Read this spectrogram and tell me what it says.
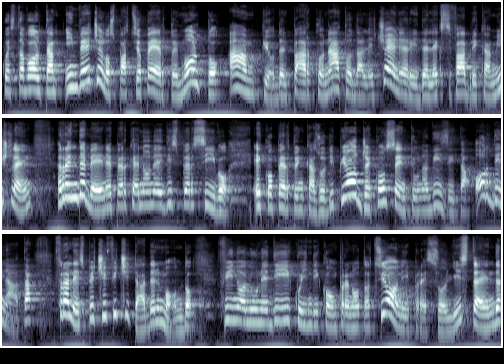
Questa volta invece lo spazio aperto e molto ampio del parco nato dalle ceneri dell'ex fabbrica Michelin rende bene perché non è dispersivo, è coperto in caso di pioggia e consente una visita ordinata fra le specificità del mondo. Fino a lunedì, quindi con prenotazioni presso gli stand,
